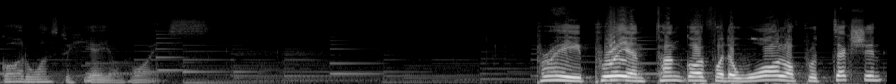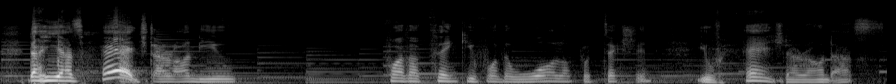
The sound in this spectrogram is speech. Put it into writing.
God wants to hear your voice. Pray, pray, and thank God for the wall of protection that He has hedged around you. Father, thank you for the wall of protection you've hedged around us.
